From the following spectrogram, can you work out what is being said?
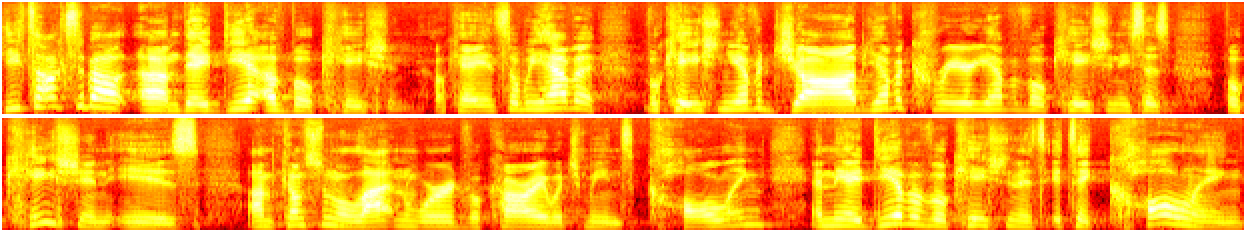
He talks about um, the idea of vocation, okay? And so we have a vocation, you have a job, you have a career, you have a vocation. He says vocation is, um, comes from the Latin word vocare, which means calling. And the idea of a vocation is it's a calling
